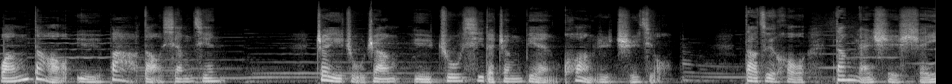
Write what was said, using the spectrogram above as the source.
王道与霸道相兼，这一主张与朱熹的争辩旷日持久。到最后，当然是谁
